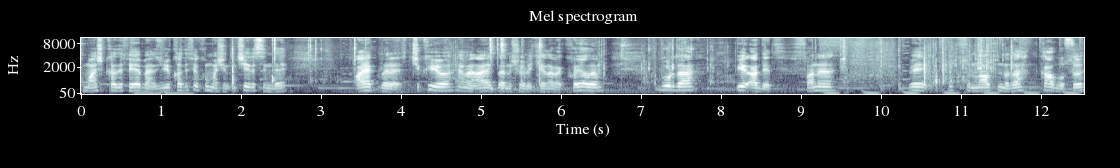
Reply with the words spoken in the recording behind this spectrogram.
kumaş kadifeye benziyor. Kadife kumaşın içerisinde ayakları çıkıyor. Hemen ayaklarını şöyle kenara koyalım. Burada bir adet fanı ve bu kutunun altında da kablosu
